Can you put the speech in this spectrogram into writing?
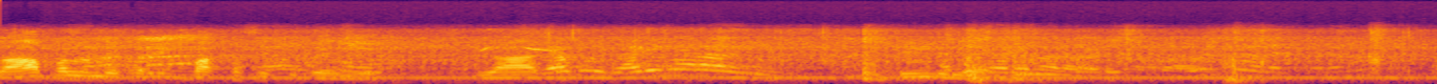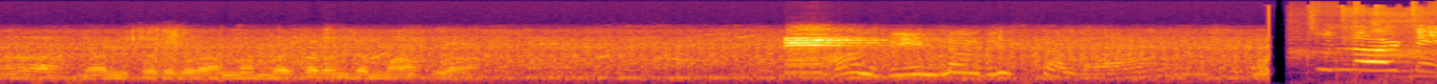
లోపల ఉండేసరికి పక్క సిక్కిపోయింది లాగా తిండి లేదు దాన్ని సరిపడా అన్నం పెట్టారంటే మాటలా ఆ, దీంట్లోకి తీసుకెళ్ళరా చిన్నోటి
